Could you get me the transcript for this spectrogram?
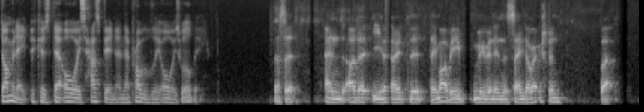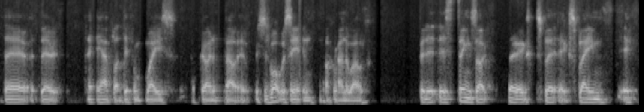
dominate because there always has been and there probably always will be. That's it. And I don't, you know, that they might be moving in the same direction, but they're they're they have like different ways of going about it, which is what we're seeing like around the world. But it, there's things like they expl- explain if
